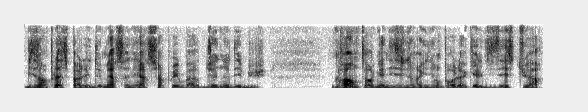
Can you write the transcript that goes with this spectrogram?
mis en place par les deux mercenaires surpris par John au début. Grant organise une réunion pour localiser Stuart.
